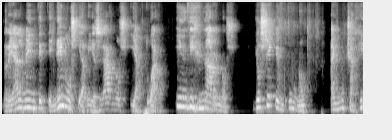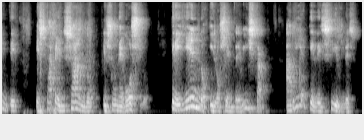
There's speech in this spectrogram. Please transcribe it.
realmente tenemos que arriesgarnos y actuar, indignarnos. Yo sé que en Puno hay mucha gente que está pensando en su negocio, creyendo y los entrevistan, habría que decirles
